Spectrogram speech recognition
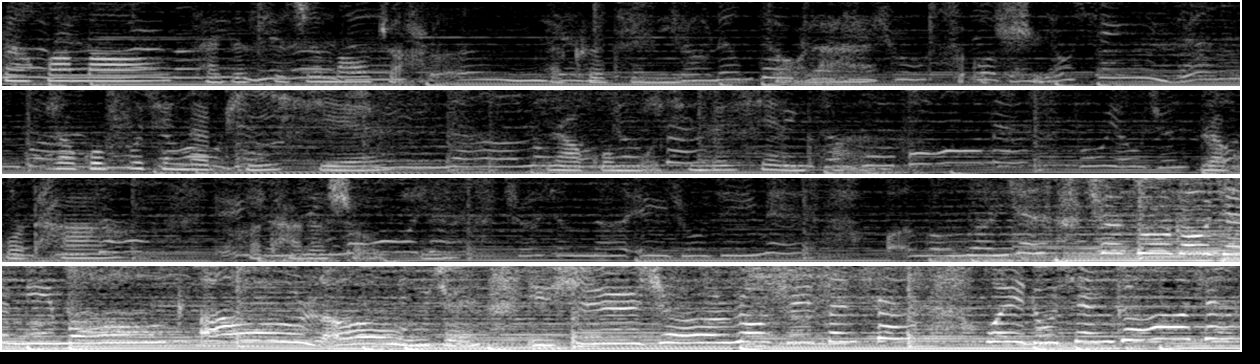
大花猫踩着四只猫爪。在客厅里走走来走去，绕过父亲的皮鞋，绕过母亲的线团，绕过他和他的手机。却足够见你梦靠楼卷，已是这弱水三千，唯独弦隔间，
